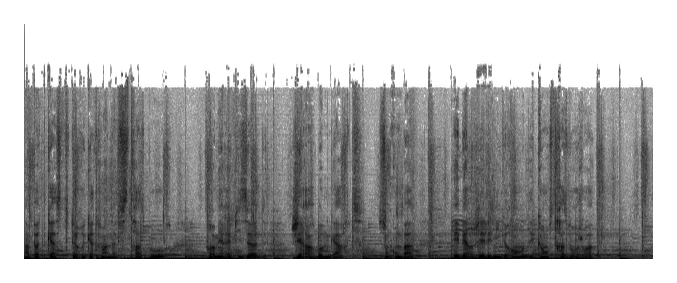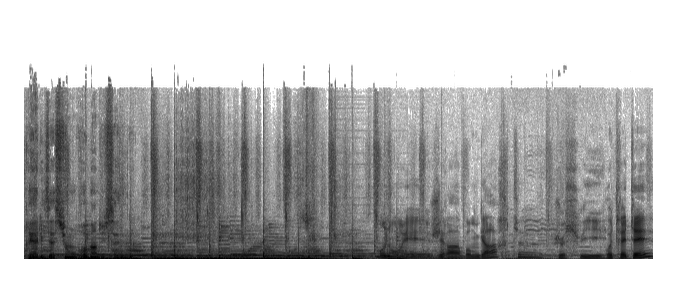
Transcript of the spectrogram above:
un podcast de rue 89 Strasbourg. Premier épisode, Gérard Baumgart, son combat, héberger les migrants des camps strasbourgeois. Réalisation Robin Dussen. Mon nom est Gérard Baumgart, je suis retraité.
